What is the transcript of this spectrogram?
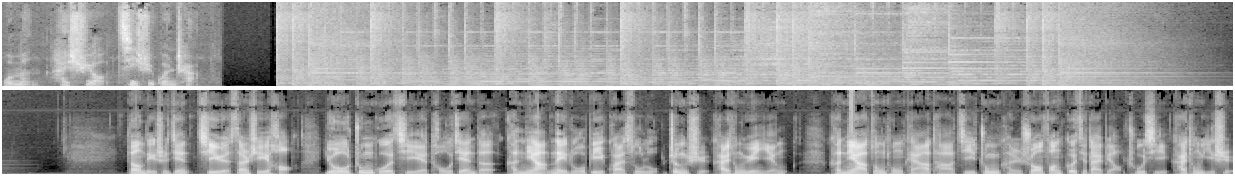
我们还需要继续观察。当地时间七月三十一号，由中国企业投建的肯尼亚内罗毕快速路正式开通运营。肯尼亚总统肯亚塔及中肯双方各界代表出席开通仪式。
